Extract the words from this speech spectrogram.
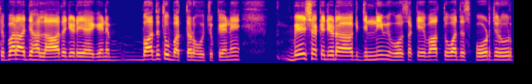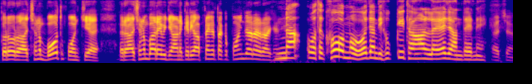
ਤੇ ਪਰ ਅੱਜ ਹਾਲਾਤ ਜਿਹੜੇ ਹੈਗੇ ਨੇ ਵੱਧ ਤੋਂ ਬੱਤਰ ਹੋ ਚੁੱਕੇ ਨੇ। ਬੇਸ਼ੱਕ ਜਿਹੜਾ ਜਿੰਨੀ ਵੀ ਹੋ ਸਕੇ ਵੱਧ ਤੋਂ ਵੱਧ ਸਪੋਰਟ ਜ਼ਰੂਰ ਕਰੋ। ਰਾਸ਼ਨ ਬਹੁਤ ਪਹੁੰਚਿਆ ਹੈ। ਰਾਸ਼ਨ ਬਾਰੇ ਵੀ ਜਾਣਕਾਰੀ ਆਪਣੇ ਤੱਕ ਪਹੁੰਚਦਾ ਰਿਹਾ ਰਾਸ਼ਨ ਨਾ ਉਥੇ ਖੋਹ ਮ ਹੋ ਜਾਂਦੀ ਹੁੱਕੀ ਥਾਂ ਲੈ ਜਾਂਦੇ ਨੇ। ਅੱਛਾ।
